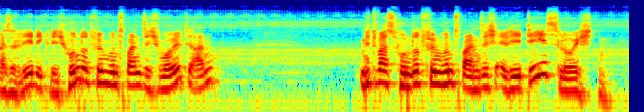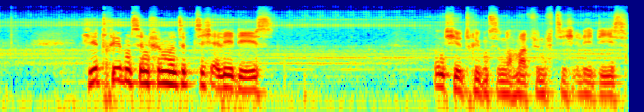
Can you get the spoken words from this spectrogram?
also lediglich 125 Volt an, mit was 125 LEDs leuchten. Hier drüben sind 75 LEDs und hier drüben sind nochmal 50 LEDs.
